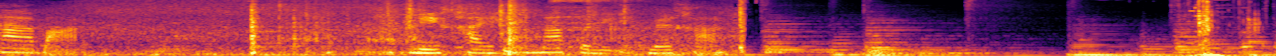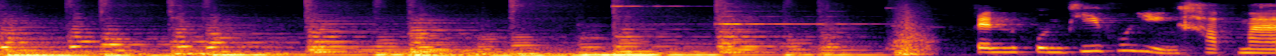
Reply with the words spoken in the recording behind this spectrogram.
ห้าบาท มีใครให้มากกว่านี้อีกไหมคะ เป็นคุณพี่ผู้หญิงขับมา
